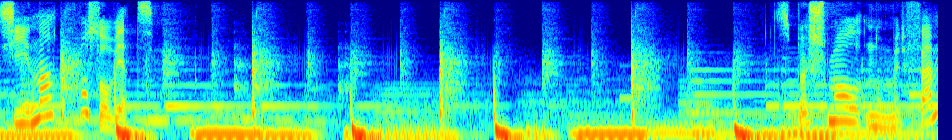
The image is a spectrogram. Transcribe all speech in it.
Kina og Sovjet. Spørsmål nummer fem.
